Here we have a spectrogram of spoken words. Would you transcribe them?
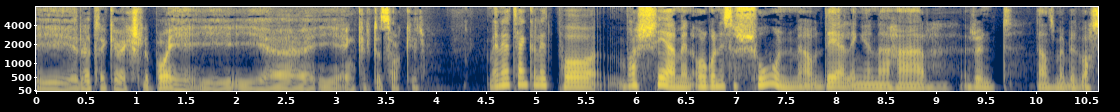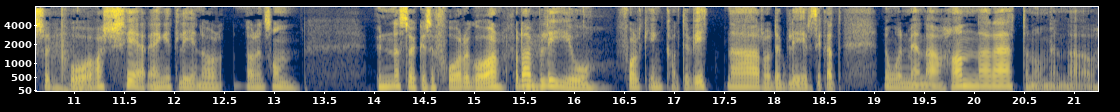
i, eller trekke veksler på i, i, eh, i, enkelte saker. Men jeg tenker litt på hva skjer med en organisasjon med avdelingene her rundt den som er blitt varslet på? Mm. Hva skjer egentlig når, når en sånn undersøkelse foregår, for da mm. blir jo folk innkalt til vitner, og det blir sikkert Noen mener han har rett, og noen mener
